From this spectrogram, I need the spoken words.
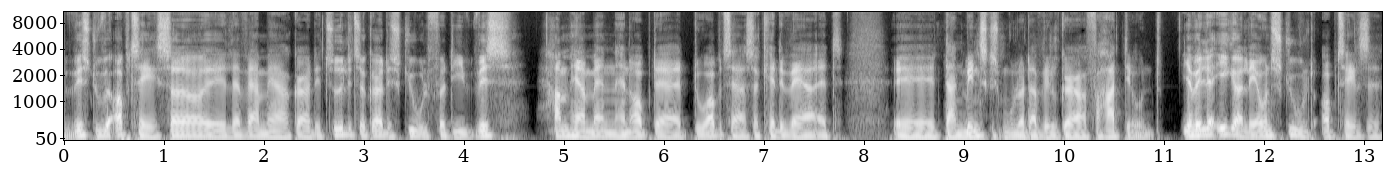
hvis du vil optage, så øh, lad være med at gøre det tydeligt, så gør det skjult, fordi hvis ham her manden, han opdager, at du optager, så kan det være, at øh, der er en menneskesmugler, der vil gøre Fahad det ondt. Jeg vælger ikke at lave en skjult optagelse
